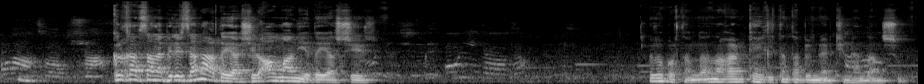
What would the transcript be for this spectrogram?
16 oldu şu an. 40 əfsanə bilirsən harda yaşayır? Almaniyada yaşayır. 17 oldu. Robertamdan ağarım təhlikdən ta bilmirəm kimlə danışım.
